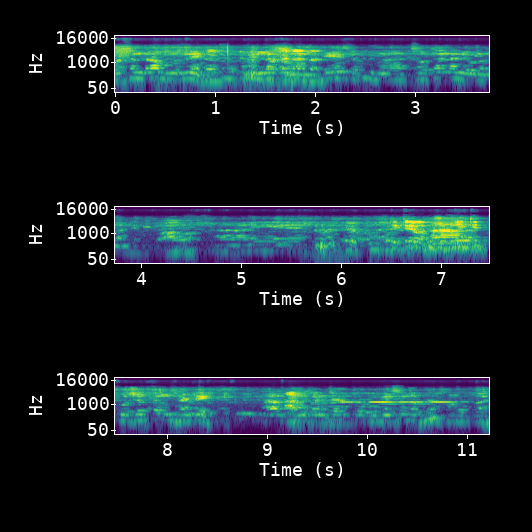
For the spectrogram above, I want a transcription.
वसंतराव भुजने हे चौथ्यांदा निवडून आले. आणि पुरुषोत्तम झांडे हा ग्रामपंचायत ओबीसी मतदारसंघातून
